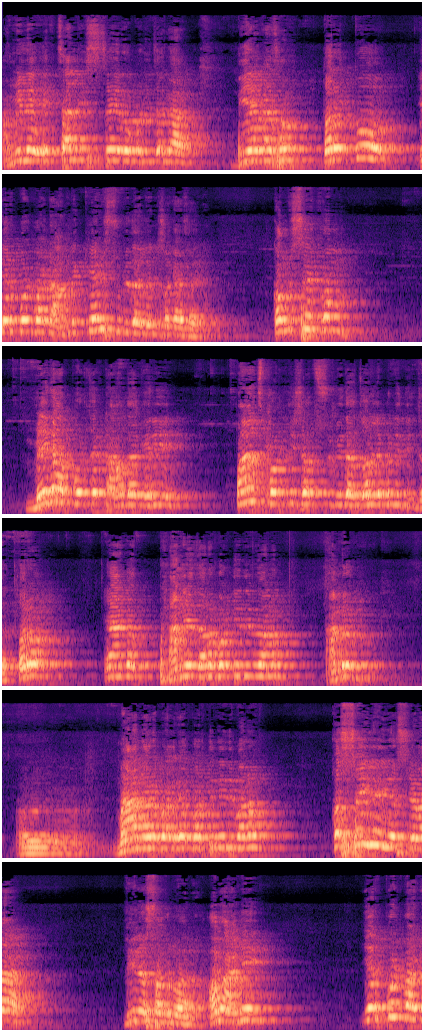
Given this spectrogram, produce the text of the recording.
हामीले एकचालिस सय रोपनी जग्गा दिएका छौँ तर त्यो एयरपोर्टबाट हामीले केही सुविधा लिन सकेका छैन। कमसे कम मेगा प्रोजेक्ट आउँदाखेरि पाँच प्रतिशत सुविधा जसले पनि दिन्छ। तर यहाँका स्थानीय जनप्रतिनिधि भनौँ हाम्रो महानगरपालिका प्रतिनिधि भनौँ कसैले यो सेवा लिन सक्नु भएन अब हामी एयरपोर्टबाट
